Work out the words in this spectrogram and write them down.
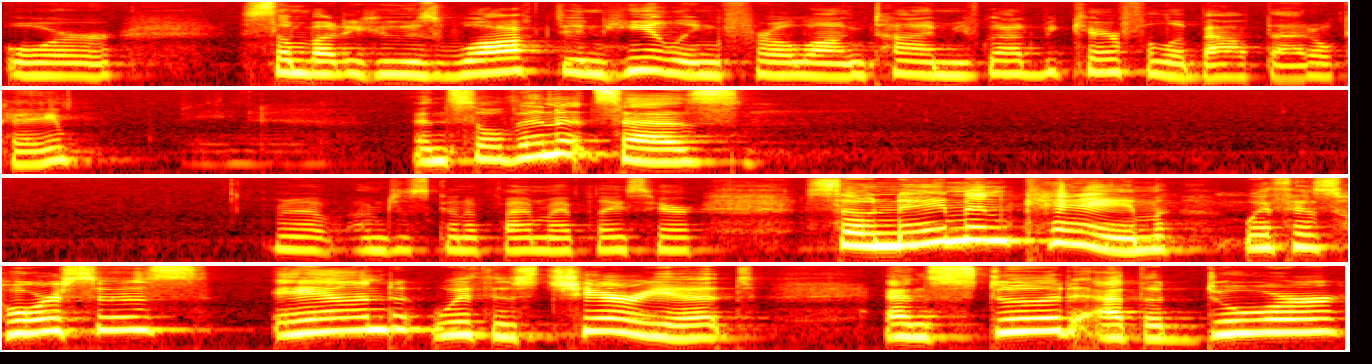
or somebody who's walked in healing for a long time. You've got to be careful about that, okay? Amen. And so then it says, I'm just going to find my place here. So Naaman came with his horses and with his chariot and stood at the door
